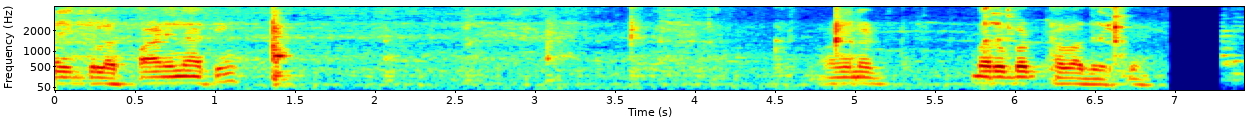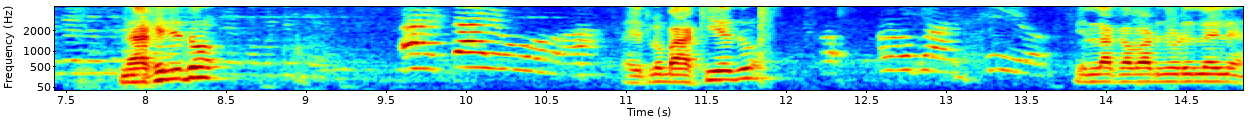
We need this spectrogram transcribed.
એક ગ્લાસ પાણી નાખી. એને બરોબર થવા દેશે. નાખી દીધું? એટલું બાકી હતું કેટલા કબાટ જોડે લઈ લે?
